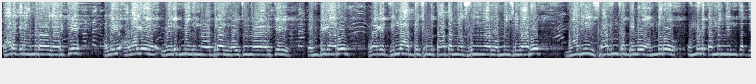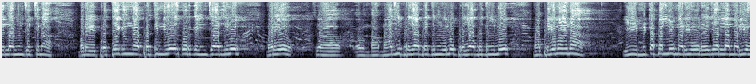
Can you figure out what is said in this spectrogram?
తారక రామారావు గారికి అలాగే అలాగే వేదిక మీద ఉన్న వద్రాజు రవిచంద్ర గారికి ఎంపీ గారు అలాగే జిల్లా అధ్యక్షులు తాతమ్మ సురేంద్ర గారు ఎమ్మెల్సీ గారు మాజీ శాసనసభ్యులు అందరూ ఉమ్మడి ఖమ్మం జిల్లా- నుంచి వచ్చిన మరి ప్రత్యేకంగా ప్రతి నియోజకవర్గ ఇన్ఛార్జీలు మరియు మాజీ ప్రజాప్రతినిధులు ప్రజాప్రతినిధులు మా ప్రియమైన ఈ మిట్టపల్లి మరియు రేజర్ల మరియు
